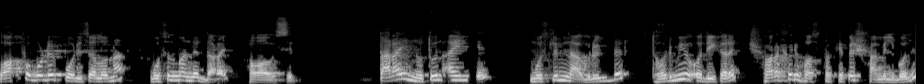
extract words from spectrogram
ওয়াকফ বোর্ডের পরিচালনা মুসলমানদের দ্বারাই হওয়া উচিত। তারাই নতুন আইনকে মুসলিম নাগরিকদের ধর্মীয় অধিকারে সরাসরি হস্তক্ষেপের সামিল বলে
